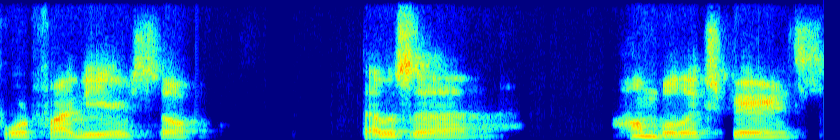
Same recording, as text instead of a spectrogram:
four or five years, so that was a humble experience.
